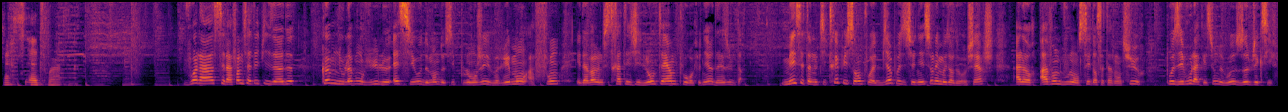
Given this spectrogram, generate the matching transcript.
Merci à toi. Voilà, c'est la fin de cet épisode. Comme nous l'avons vu, le SEO demande de s'y plonger vraiment à fond et d'avoir une stratégie long terme pour obtenir des résultats. Mais c'est un outil très puissant pour être bien positionné sur les moteurs de recherche, alors avant de vous lancer dans cette aventure, posez-vous la question de vos objectifs.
